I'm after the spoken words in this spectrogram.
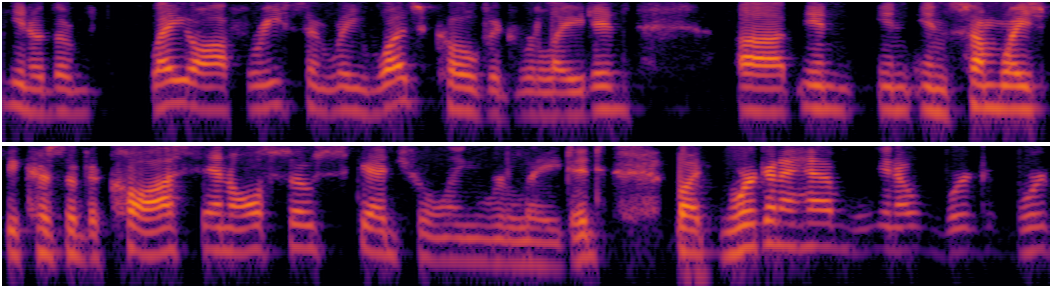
you know, the layoff recently was COVID related, uh, in, in, in some ways because of the cost and also scheduling related. But we're going to have, you know, we're, we're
